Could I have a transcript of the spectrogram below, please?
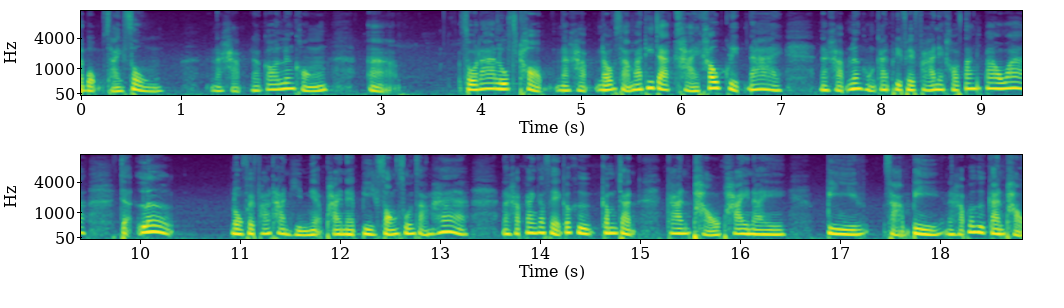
ระบบสายส่งนะครับ แล้วก็เรื่องของอ โซลารูฟท็อปนะครับเราสามารถที่จะขายเข้ากริดได้นะครับเรื่องของการผลิตไฟฟ้าเนี่ยเขาตั้งเป้าว่าจะเลิกโรงไฟฟ้าถ่านหินเนี่ยภายในปี 2035 นะครับ การเกษตรก็คือกำจัดการเผาภายในปี 3 ปีนะครับ ก็คือการเผา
